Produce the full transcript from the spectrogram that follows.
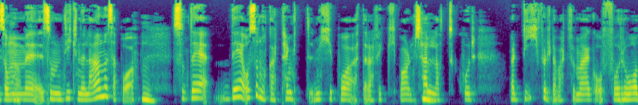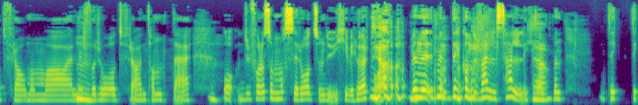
som, eh, som de kunne lene seg på. Mm. Så det, det er også noe jeg har tenkt mye på etter jeg fikk barn selv, Mm. at hvor verdifullt det har vært for meg å få råd fra mamma, eller Mm. få råd fra en tante. Mm. Og du får også masse råd som du ikke vil høre på. Ja. Men, men det kan du velge selv, ikke Ja. sant? Men det, det,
